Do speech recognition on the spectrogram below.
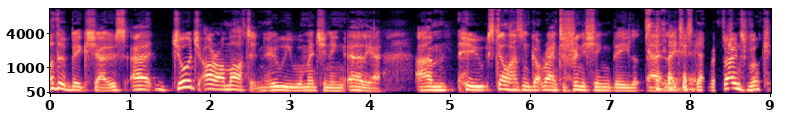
other big shows. Uh, George R. R. Martin, who we were mentioning earlier, um, who still hasn't got round to finishing the uh, latest Game of Thrones book,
